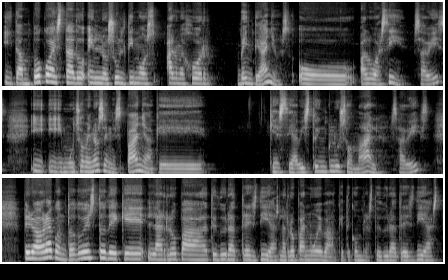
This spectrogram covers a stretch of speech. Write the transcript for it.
y tampoco ha estado en los últimos, a lo mejor, 20 años o algo así, ¿sabéis? Y, mucho menos en España, que, que se ha visto incluso mal, ¿sabéis? Pero ahora con todo esto de que la ropa te dura tres días, la ropa nueva que te compras te dura tres días,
